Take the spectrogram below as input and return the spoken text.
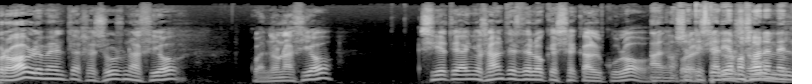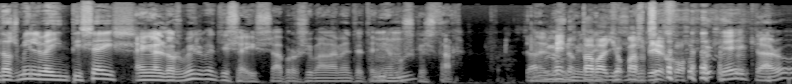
probablemente Jesús nació, cuando nació, siete años antes de lo que se calculó. Ah, eh, o sea que estaríamos ahora en segundo. el 2026. En el 2026 aproximadamente teníamos que estar. Ya notaba yo más 2026. viejo. Sí, claro.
